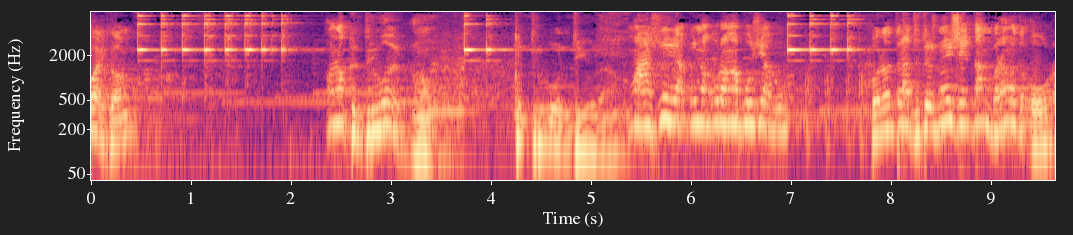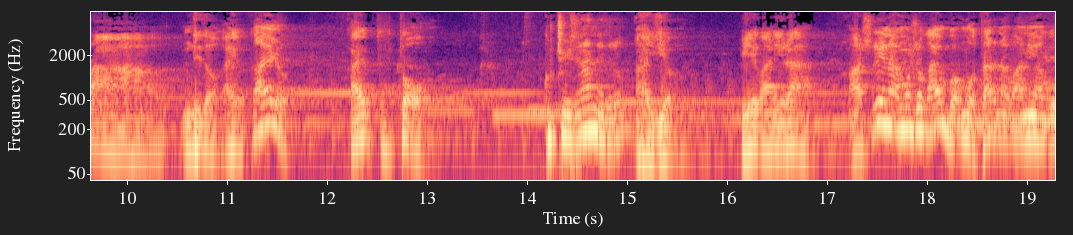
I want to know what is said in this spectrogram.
Ngopo e, Gong? Ana gendruwo. ya? Oh. Gendruwo ndi ora? Masih yakin aku ora ngapusi aku. Bola Tradutresno setan barang to. Ora. Endi to kae? Kae lho. Kae buta. Gede tenan Tru. Ah iya. Piye wani ra? Asli nek musuh kae mbok modar nek wani aku.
